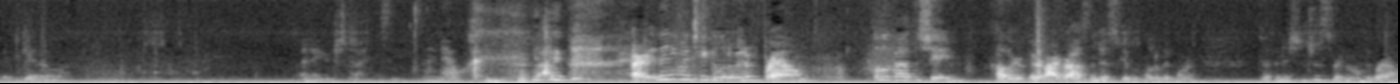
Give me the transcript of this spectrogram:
There we go. I know you're just dying to see. I know. All right, and then you would take a little bit of brown, a little about the same color of their eyebrows, and just give them a little bit more definition just written on the brow.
